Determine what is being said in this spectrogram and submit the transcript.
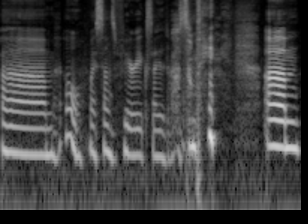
Um, oh, my son's very excited about something. um,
